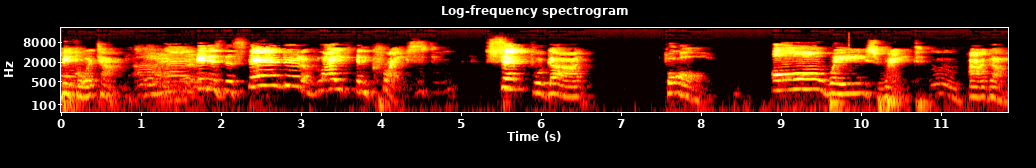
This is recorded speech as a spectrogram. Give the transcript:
before time. It is the standard of life in Christ set for God for all. Always right, our God.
